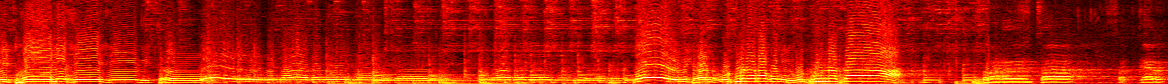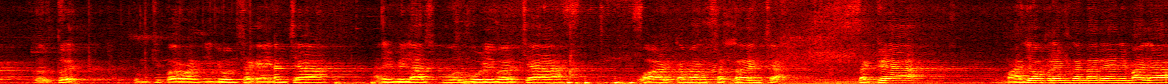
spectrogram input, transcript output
विठ्ठल जय जय विठ्ठल. जय विठ्ठल. उठू नका कोणी उठू नका. महाराजांचा सत्कार करतोय. तुमची परवानगी घेऊन सगळ्यांच्या आणि विलासपूर गोळीबारच्या वार्ड क्रमांक सतरांच्या सगळ्या माझ्यावर प्रेम करणारे आणि माझ्या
